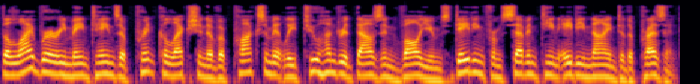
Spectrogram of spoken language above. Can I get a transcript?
The library maintains a print collection of approximately 200,000 volumes dating from 1789 to the present.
